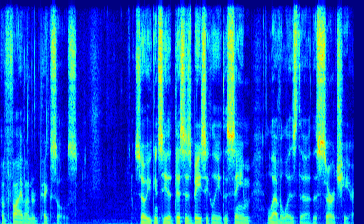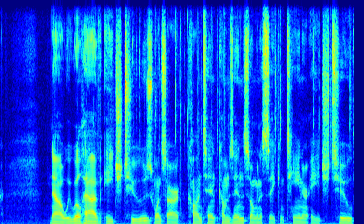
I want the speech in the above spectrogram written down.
of 500 pixels. So you can see that this is basically at the same level as the, the search here. Now we will have H2s once our content comes in. So I'm going to say container H2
